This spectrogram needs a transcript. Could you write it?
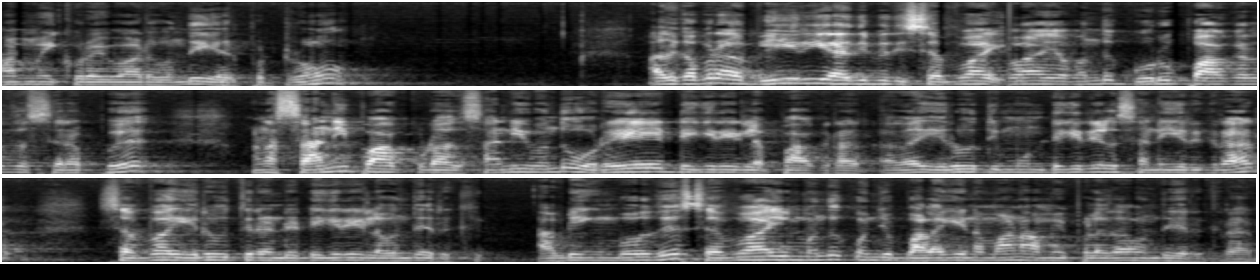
ஆண்மை குறைபாடு வந்து ஏற்பட்டுரும். அதுக்கப்புறம் வீரிய அதிபதி செவ்வாய். செவ்வாயை வந்து குரு பார்க்குறது சிறப்பு. ஆனால் சனி பார்க்கக்கூடாது. சனி வந்து ஒரே டிகிரியில் பார்க்குறார். அதாவது இருபத்தி மூணு டிகிரியில் சனி இருக்கிறார். செவ்வாய் இருபத்தி ரெண்டு டிகிரியில் வந்து இருக்குது அப்படிங்கும்போது செவ்வாயும் வந்து கொஞ்சம் பலகீனமான அமைப்பில் தான் வந்து இருக்கிறார்.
